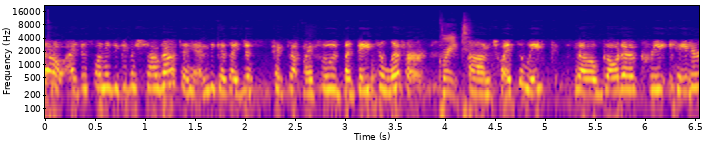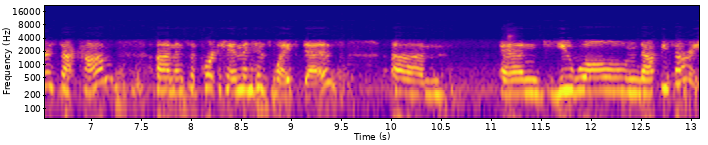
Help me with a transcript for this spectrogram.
so I just wanted to give a shout out to him because I just picked up my food, but they deliver Great. um, twice a week. So go to createcaters.com um, and support him and his wife Des. Um, and you will not be sorry.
